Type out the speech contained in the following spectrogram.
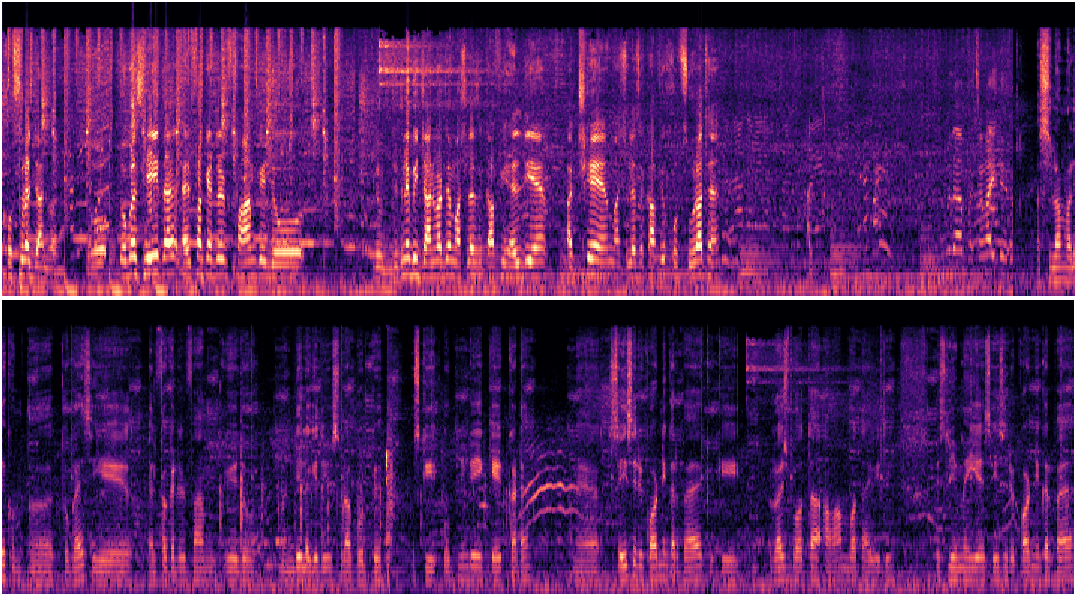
खूबसूरत जानवर। तो तो बस यही था अल्फ़ा कैटल फार्म के जो जो जितने भी जानवर थे, माशाल्लाह से काफ़ी हेल्दी हैं, अच्छे हैं, माशाल्लाह से काफ़ी खूबसूरत हैं। अस्सलाम वालेकुम तो गैस ये अल्फ़ा कैटल फार्म की जो मंडी लगी थी सुराब बोर्ड पे, उसकी ओपनिंग का ये केक कटा मैं सही से रिकॉर्ड नहीं कर पाया क्योंकि रश बहुत था, आवाम बहुत आई हुई थी, इसलिए मैं ये सही से रिकॉर्ड नहीं कर पाया।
